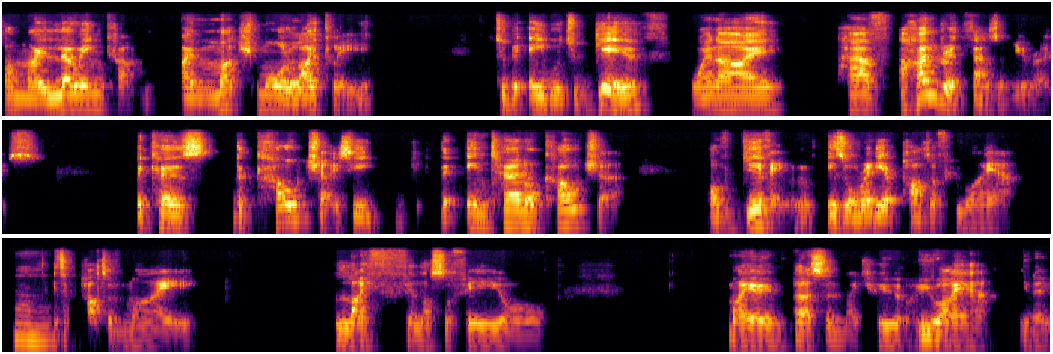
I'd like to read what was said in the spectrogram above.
on my low income, I'm much more likely to be able to give when I have 100,000 euros. Because the culture, you see, the internal culture of giving is already a part of who I am. Mm. It's a part of my life philosophy or my own person, like who, who I am, you know.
